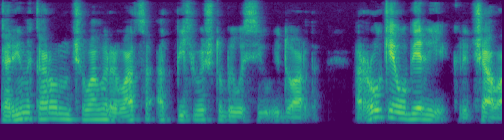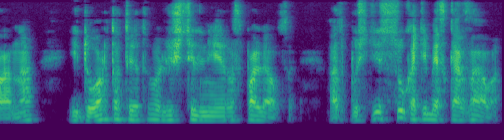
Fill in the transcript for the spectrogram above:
Карина Корона начала вырываться, отпихивая, что было сил Эдуарда. «Руки убери!» — кричала она. Эдуард от этого лишь сильнее распалялся. «Отпусти, сука, тебе сказала!»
